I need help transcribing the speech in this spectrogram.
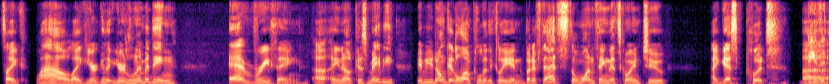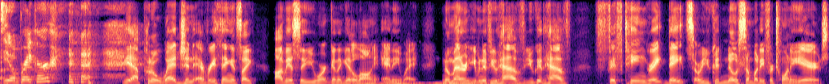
It's like wow like you're gonna you're limiting everything uh, you know because maybe maybe you don't get along politically and but if that's the one thing that's going to i guess put uh, be the uh, deal breaker? Yeah put a wedge in everything it's like obviously you weren't going to get along anyway. No matter mm-hmm. even if you have you could have 15 great dates or you could know somebody for 20 years.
